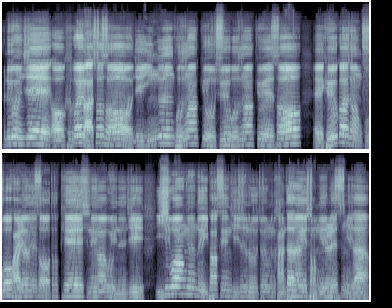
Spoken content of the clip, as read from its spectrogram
그리고 이제 어, 그거에 맞춰서 이제 인근 고등학교 주요 고등학교에서 예, 교육과정 국어 관련해서 어떻게 진행하고 있는지 25학년도 입학생 기준으로 좀 간단하게 정리를 했습니다.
